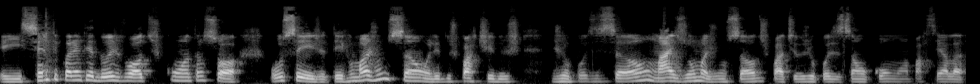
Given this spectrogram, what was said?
e 142 votos contra só. Ou seja, teve uma junção ali dos partidos de oposição, mais uma junção dos partidos de oposição com uma parcela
